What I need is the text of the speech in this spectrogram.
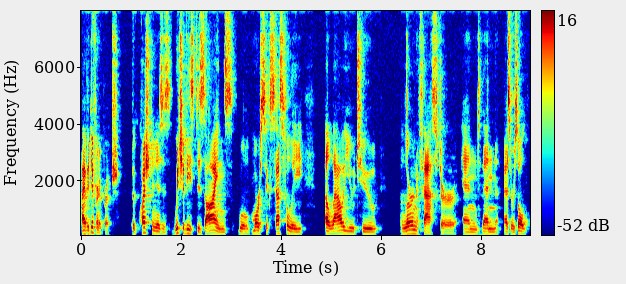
I have a different approach. The question is, is which of these designs will more successfully allow you to learn faster and then as a result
